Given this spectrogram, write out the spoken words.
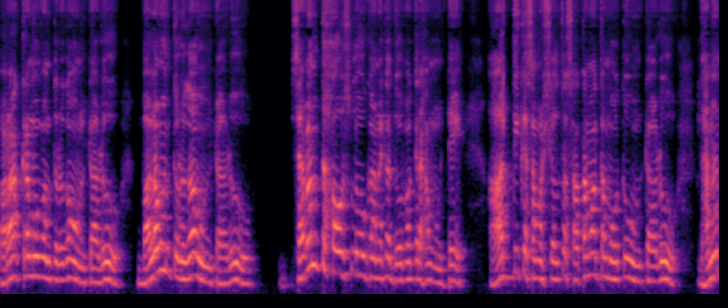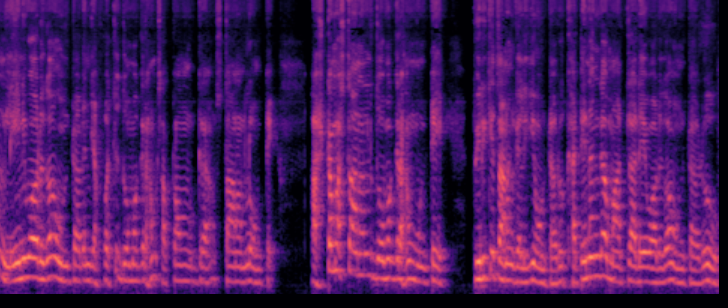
పరాక్రమవంతుడుగా ఉంటాడు. బలవంతుడుగా ఉంటాడు. సెవెంత్ హౌస్లో కనుక ధూమగ్రహం ఉంటే ఆర్థిక సమస్యలతో సతమతమవుతూ ఉంటాడు. ధనం లేనివాడుగా ఉంటాడని చెప్పొచ్చు. ధూమగ్రహం సప్తమ గ్రహ స్థానంలో ఉంటే. అష్టమ స్థానంలో ధూమగ్రహం ఉంటే పిరికితనం కలిగి ఉంటాడు. కఠినంగా మాట్లాడేవాడుగా ఉంటాడు.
